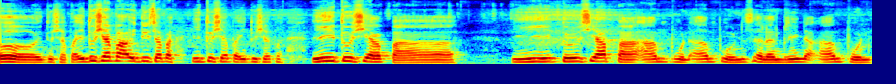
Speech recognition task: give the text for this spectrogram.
Oh itu siapa? Itu siapa? Itu siapa? Itu siapa? Itu siapa? Itu siapa? Itu siapa? Ampun ampun. Salandrina ampun.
